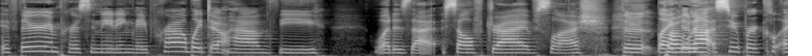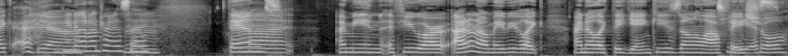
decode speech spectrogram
if they're impersonating, they probably don't have the what is that self drive slash They're like probably- they're not super cl- like uh, Yeah. you know what I'm trying to say. Mhm. They're And not I mean, if you are, I don't know, maybe like I know like the Yankees don't allow Tedious. facial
